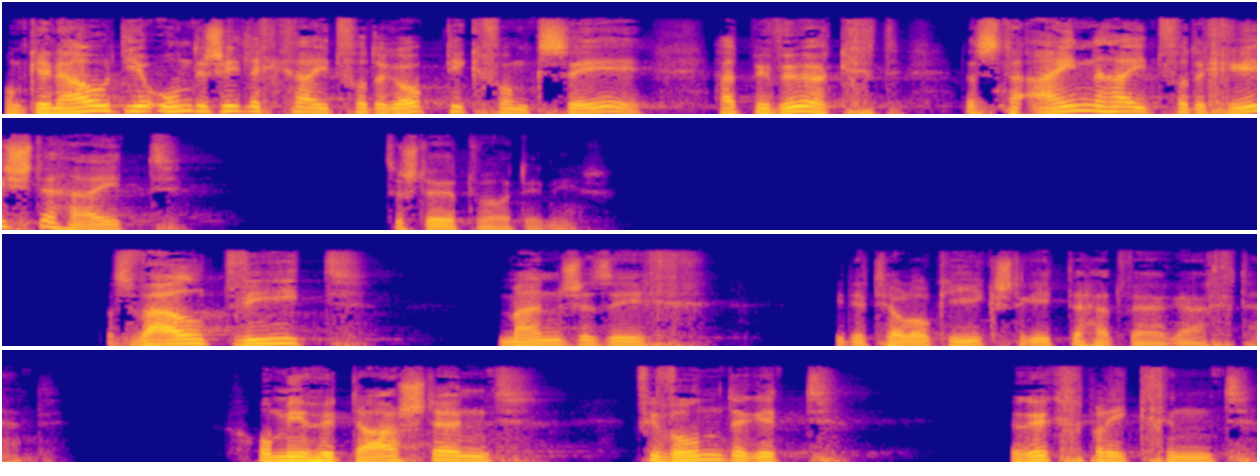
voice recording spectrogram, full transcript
Und genau die Unterschiedlichkeit von der Optik vom Gesehen hat bewirkt, dass die Einheit von der Christenheit zerstört worden ist. Dass weltweit Menschen sich in der Theologie gestritten hat, wer Recht hat. Und wir heute dastehen, verwundert, rückblickend,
